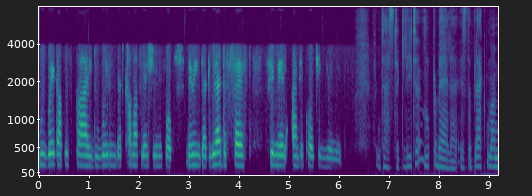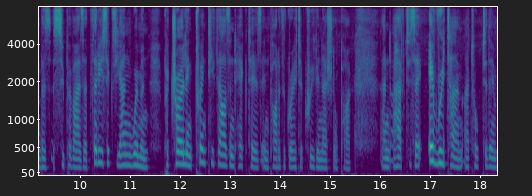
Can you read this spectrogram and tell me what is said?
we wake up with pride wearing that camouflage uniform, knowing that we are the first female anti poaching unit. Fantastic. Leitah Mkhabela is the Black Mambas supervisor. 36 young women patrolling 20,000 hectares in part of the Greater Kruger National Park. And I have to say, every time I talk to them,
